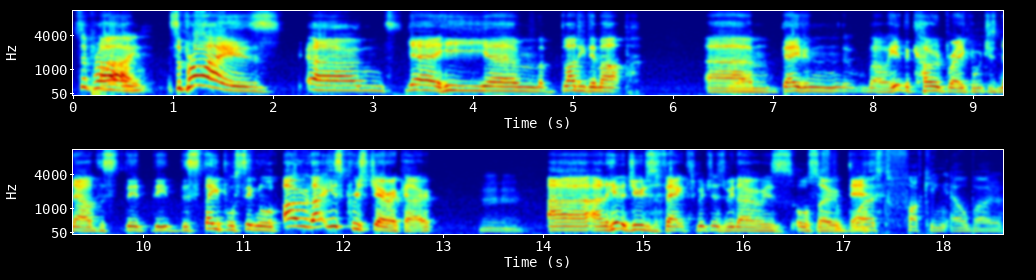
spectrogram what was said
Surprise! Um, surprise! And yeah, he um, bloodied him up. Um, Gave him well, he hit the code breaker, which is now the the, the, the staple signal of oh, that is Chris Jericho. Mhm. Uh, and hit the Judas effect, which, as we know, is also worst fucking elbow.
